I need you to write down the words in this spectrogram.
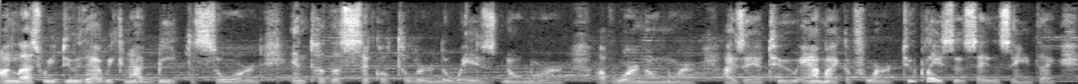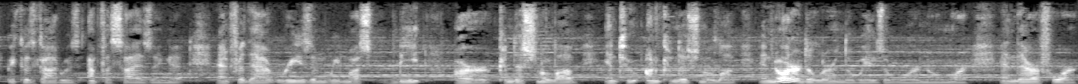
Unless we do that, we cannot beat the sword into the sickle to learn the ways no more of war no more. Isaiah 2 and Micah 4, two places say the same thing because God was emphasizing it. And for that reason, we must beat our conditional love into unconditional love in order to learn the ways of war no more. And therefore,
